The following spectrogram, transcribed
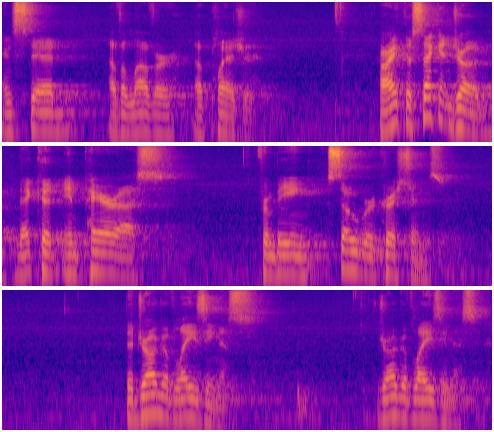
instead of a lover of pleasure. All right, the second drug that could impair us from being sober Christians the drug of laziness. Drug of laziness.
